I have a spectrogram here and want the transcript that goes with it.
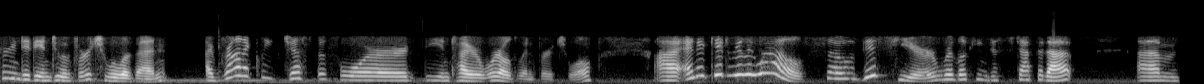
turned it into a virtual event, ironically, just before the entire world went virtual. Uh, and it did really well. So this year we're looking to step it up. Um,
